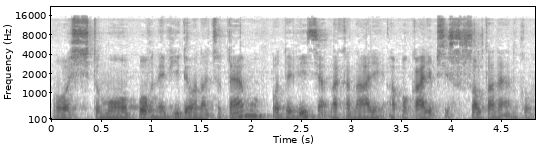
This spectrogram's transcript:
Ось тому повне відео на цю тему подивіться на каналі Апокаліпсис Салтаненко.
